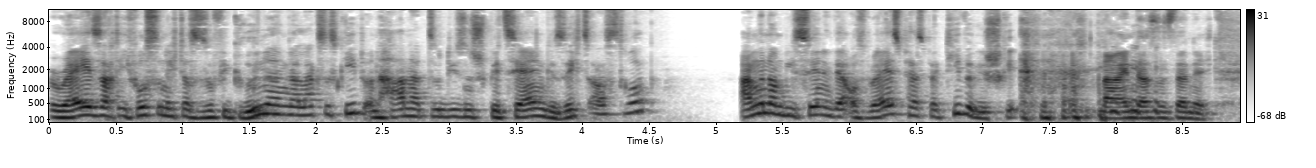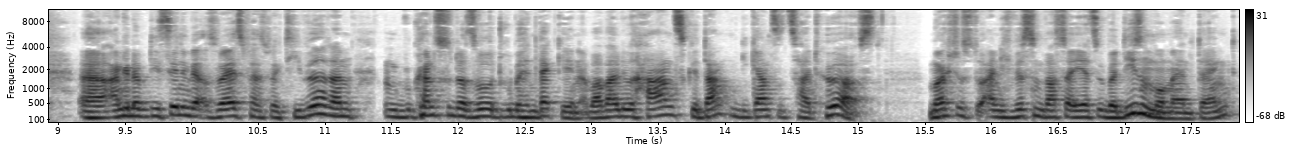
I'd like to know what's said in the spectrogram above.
Ray sagt, ich wusste nicht, dass es so viel Grüne in der Galaxis gibt und Han hat so diesen speziellen Gesichtsausdruck. Angenommen, die Szene wäre aus Rays Perspektive geschrieben. Nein, das ist er nicht. Äh, angenommen, die Szene wäre aus Rays Perspektive, dann könntest du da so drüber hinweggehen. Aber weil du Hans Gedanken die ganze Zeit hörst, möchtest du eigentlich wissen, was er jetzt über diesen Moment denkt.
